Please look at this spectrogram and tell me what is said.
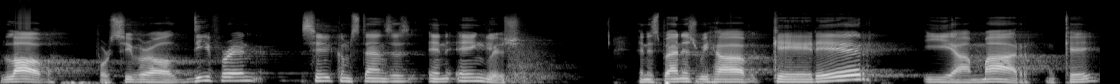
love, for several different circumstances in English. In Spanish, we have querer y amar, okay?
